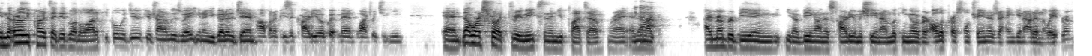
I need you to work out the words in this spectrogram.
in the early parts, I did what a lot of people would do if you're trying to lose weight. You know, you go to the gym, hop on a piece of cardio equipment, watch what you eat. And that works for like three weeks and then you plateau, right? And then like I remember being, you know, being on this cardio machine. I'm looking over, and all the personal trainers are hanging out in the weight room,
